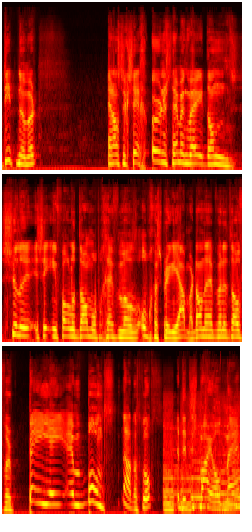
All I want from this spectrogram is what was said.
dit nummer. En als ik zeg Ernest Hemingway, dan zullen ze in Volendam op een gegeven moment op gaan springen. Ja, maar dan hebben we het over P.J.M. Bond. Nou, dat klopt. En dit is My Old Man.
